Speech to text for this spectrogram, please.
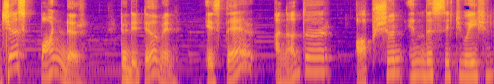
just ponder to determine is there another option in this situation?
